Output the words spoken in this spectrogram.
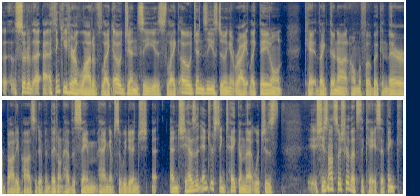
uh, sort of, I, I think you hear a lot of like, oh, Gen Z is like, oh, Gen Z is doing it right. Like they don't care, like they're not homophobic and they're body positive and they don't have the same hangups that we do. And she, and she has an interesting take on that, which is she's not so sure that's the case. I think,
